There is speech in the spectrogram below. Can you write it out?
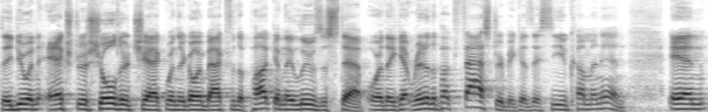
they do an extra shoulder check when they're going back for the puck and they lose a step, or they get rid of the puck faster because they see you coming in. And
